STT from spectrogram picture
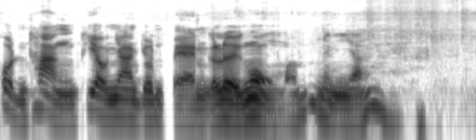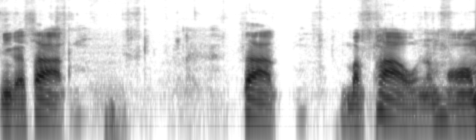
คนทางเที่ยวยางจนแปนก็เลยงงว่ามันเป็นยังนี่ก็ซากซากบักเผาน้ำหอม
